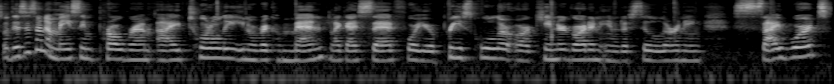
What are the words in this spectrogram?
So this is an amazing program. I totally, you know, recommend, like I said, for your preschooler or kindergarten and they're still learning sight words.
